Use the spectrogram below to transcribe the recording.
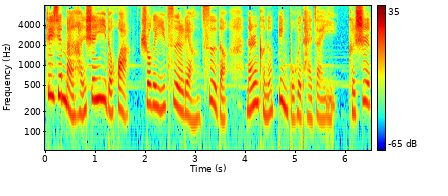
这些满含深意的话，说个一次两次的，男人可能并不会太在意。可是，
